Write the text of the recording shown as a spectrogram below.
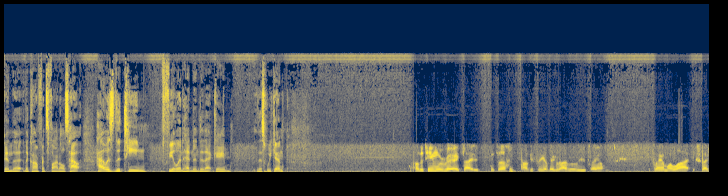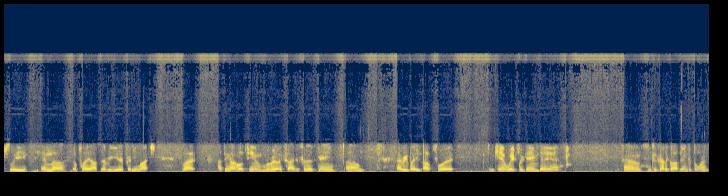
in the, the conference finals. How how is the team feeling heading into that game this weekend? Oh, the team we're very excited. It's a, obviously a big rivalry. We play them, play them a lot, especially in the the playoffs every year, pretty much. But I think our whole team we're really excited for this game. Um, everybody's up for it. We can't wait for game day, and um, we just got to go out there and get the win.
